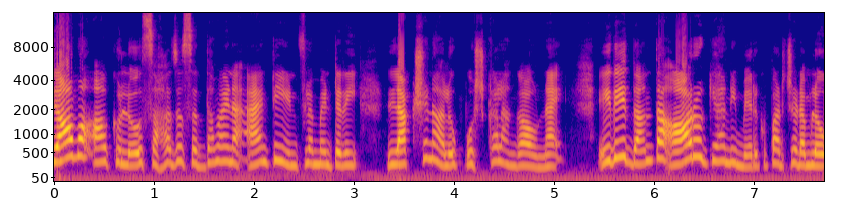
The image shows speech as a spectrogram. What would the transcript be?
జామ ఆకులో సహజ సిద్ధమైన యాంటీ ఇన్ఫ్లమెంటరీ లక్షణాలు పుష్కలంగా ఉన్నాయి. ఇది దంత ఆరోగ్యాన్ని మెరుగుపరచడంలో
